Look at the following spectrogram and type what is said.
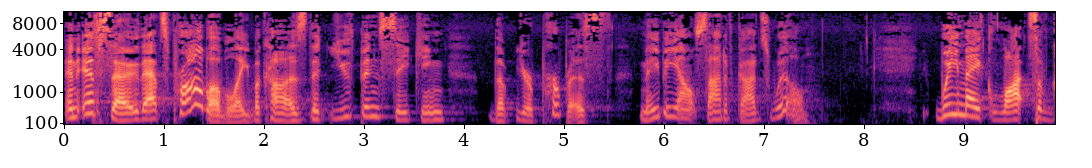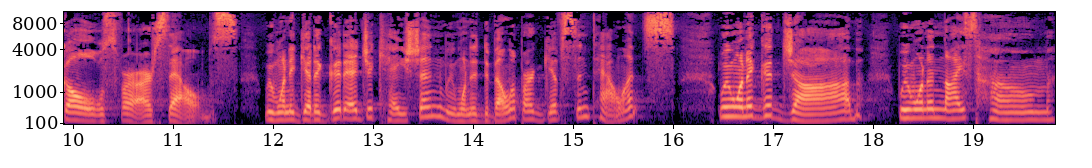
And if so, that's probably because that you've been seeking the, your purpose maybe outside of God's will. We make lots of goals for ourselves. We want to get a good education. We want to develop our gifts and talents. We want a good job. We want a nice home.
